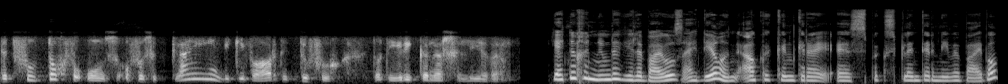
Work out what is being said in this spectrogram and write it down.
dit voel tog vir ons of ons 'n klein bietjie waarde toevoeg tot hierdie kinders se lewe. Jy het nou genoem dat jy hulle Bybels uitdeel en elke kind kry 'n spiksplinter nuwe Bybel,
